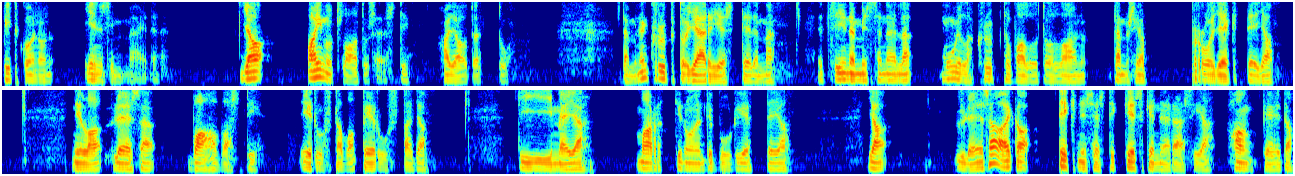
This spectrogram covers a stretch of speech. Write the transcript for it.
Bitcoin on ensimmäinen ja ainutlaatuisesti hajautettu tämmöinen kryptojärjestelmä. Että siinä, missä näillä muilla kryptovaluutoilla on tämmöisiä projekteja, niillä on yleensä vahvasti edustava perustaja, tiimejä, markkinointibudjetteja ja yleensä aika teknisesti keskeneräisiä hankkeita,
